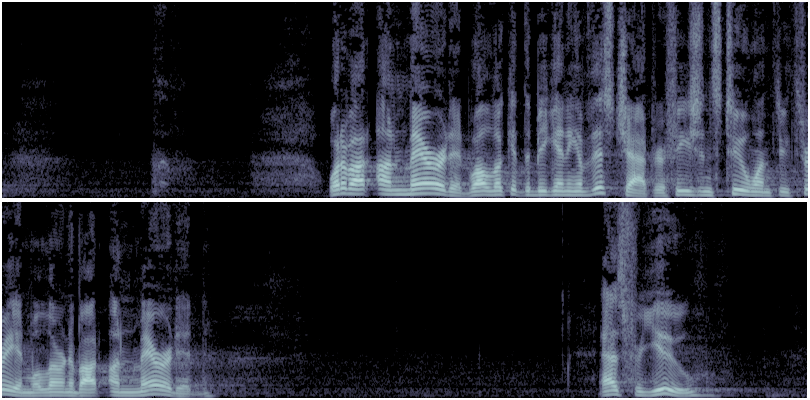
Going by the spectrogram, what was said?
What about unmerited? Well, look at the beginning of this chapter, Ephesians 2 1 through 3, and we'll learn about unmerited as for you,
